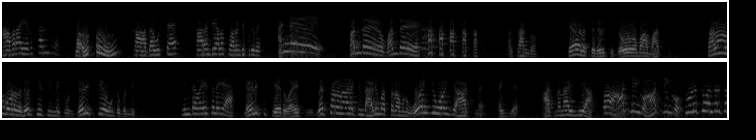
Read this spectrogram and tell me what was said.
அவரா எதுக்காருங்கிற? காதை விட்ட கரண்டியால சுரண்டி விடுவேன் அண்ணே! வந்தே வந்தே. அரசாங்கம் கேவலத்தை நிறுத்தி கௌரவமா மாத்து. சலாம் போடுறதை நிறுத்திட்டு இன்னைக்கு ஒரு எழுச்சியே உண்டு பண்ணிட்டு. இந்த வயசுலயா? எழுச்சிக்கு ஏது வயசு? எத்தனை நாளைக்கு இந்த அடிமத்தனம்னு ஓங்கி ஓங்கி ஆட்டின? கைய. ஆட்டினா இல்லையா? ஆட்னீங்கோ ஆட்னீங்கோ துளுக்கு வந்திருக்க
